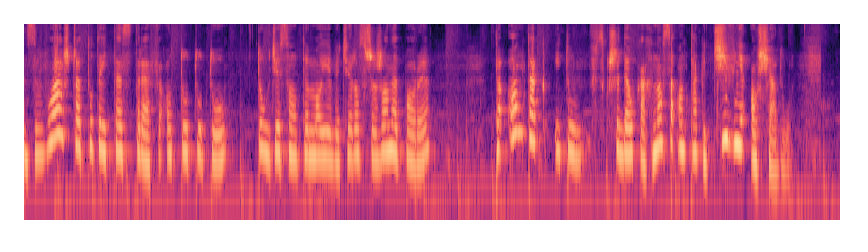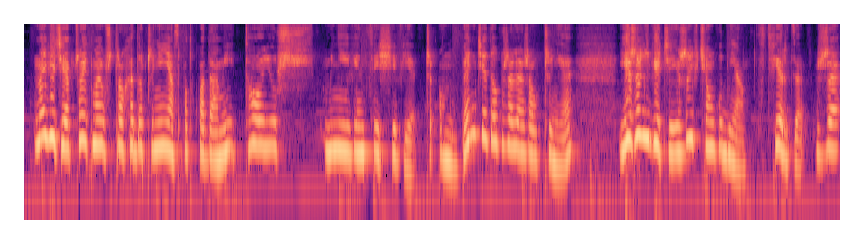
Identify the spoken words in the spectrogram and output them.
zwłaszcza tutaj te strefy, o tu, tu, tu, tu gdzie są te moje, wiecie, rozszerzone pory, to on tak, i tu w skrzydełkach nosa, on tak dziwnie osiadł. No i wiecie, jak człowiek ma już trochę do czynienia z podkładami, to już mniej więcej się wie, czy on będzie dobrze leżał, czy nie. Jeżeli wiecie, jeżeli w ciągu dnia stwierdzę, że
